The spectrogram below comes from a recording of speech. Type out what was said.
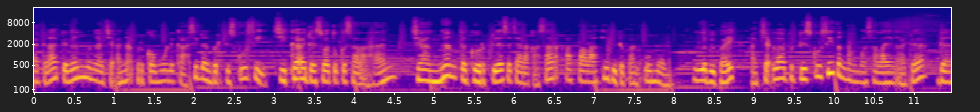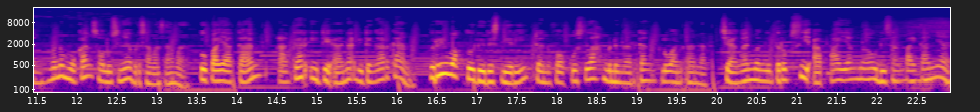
adalah dengan mengajak anak berkomunikasi dan berdiskusi. Jika ada suatu kesalahan, jangan tegur dia secara kasar, apalagi di depan umum. Lebih baik, ajaklah berdiskusi tentang masalah yang ada dan menemukan solusinya bersama-sama. Upayakan agar ide anak didengarkan. Beri waktu diri sendiri dan fokuslah mendengarkan keluhan anak. Jangan menginterupsi apa yang mau disampaikannya.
